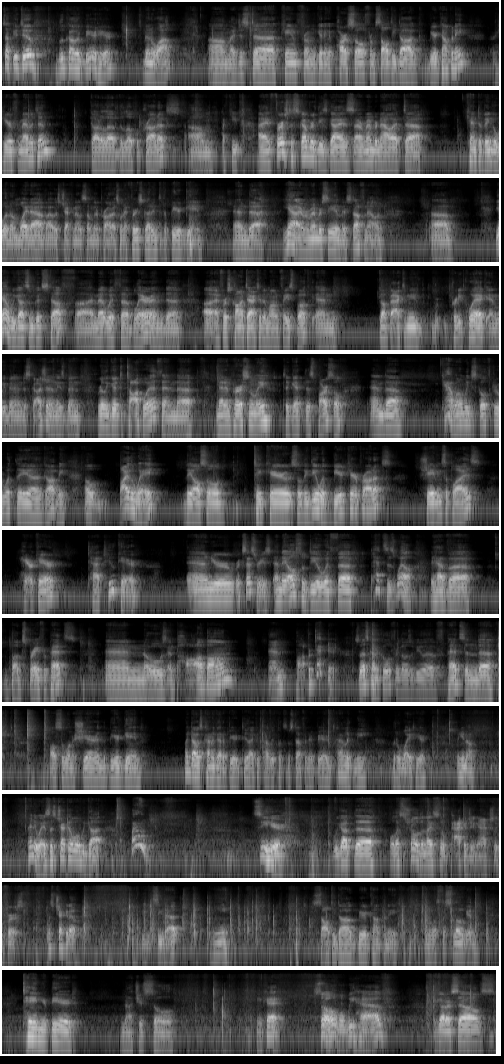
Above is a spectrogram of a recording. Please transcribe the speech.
What's up, YouTube? Blue Collar Beard here. It's been a while. Um, I just uh, came from getting a parcel from Salty Dog Beard Company here from Edmonton. Gotta love the local products. Um, I keep. I first discovered these guys. I remember now at uh, Kent of Inglewood on Whyte Ave. I was checking out some of their products when I first got into the beard game, and uh, yeah, I remember seeing their stuff now and. Yeah, we got some good stuff. Uh, I met with uh, Blair, and uh, uh, I first contacted him on Facebook, and got back to me pretty quick. And we've been in discussion, and he's been really good to talk with, and uh, met him personally to get this parcel. And uh, yeah, why don't we just go through what they got me? Oh, by the way, they also take care. So they deal with beard care products, shaving supplies hair care, tattoo care, and your accessories. And they also deal with uh, pets as well. They have uh, bug spray for pets, and nose and paw balm, and paw protector. So that's kind of cool for those of you who have pets and uh, also want to share in the beard game. My dog's kind of got a beard too. I could probably put some stuff in her beard. It's kind of like me, little white here. But you know, Anyways, let's check out what we got. Well, see here. We got the, well, let's show the nice little packaging actually first. Let's check it out. You can see that. Me. Salty Dog Beard Company. And what's the slogan? Tame your beard, not your soul. Okay. So, what we have, we got ourselves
